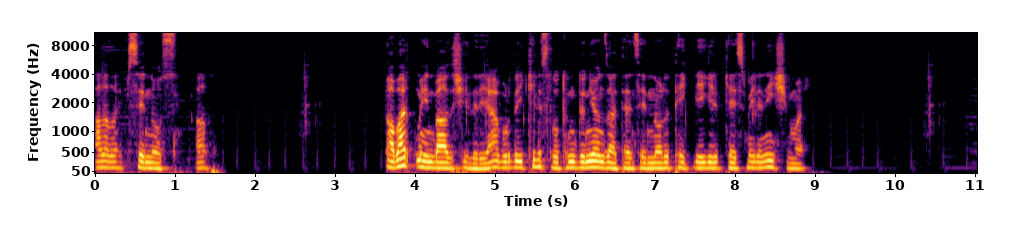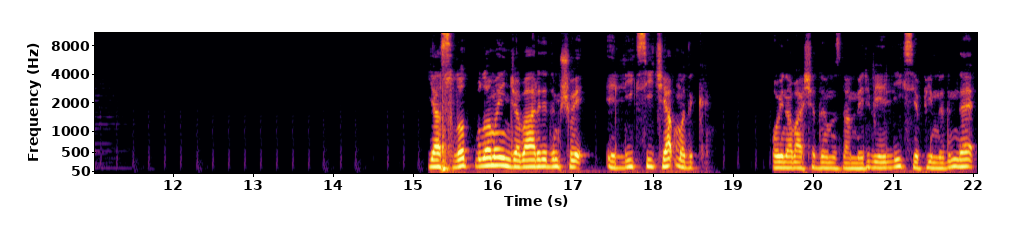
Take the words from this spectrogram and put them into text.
Al al hepsi senin olsun. Al. Abartmayın bazı şeyleri ya. Burada ikili slotunu dönüyorsun zaten. Senin orada tekliye gelip kesmeyle ne işin var? Ya slot bulamayınca bari dedim şu 50x hiç yapmadık. Oyuna başladığımızdan beri bir 50x yapayım dedim de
